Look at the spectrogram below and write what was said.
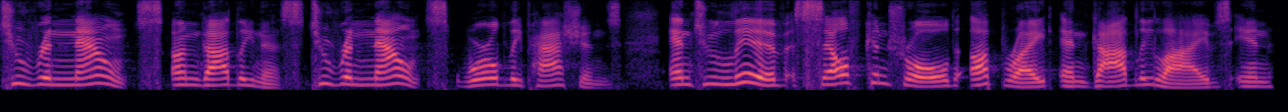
to renounce ungodliness, to renounce worldly passions, and to live self controlled, upright, and godly lives in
